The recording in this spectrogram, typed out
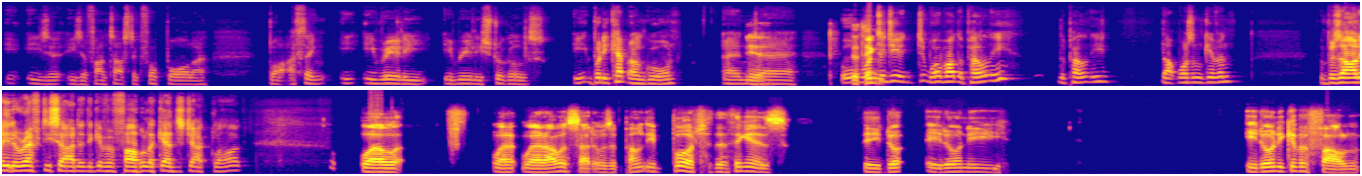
he- he's a he's a fantastic footballer, but I think he, he really he really struggled. He, but he kept on going. And Yeah. uh, what thing- did you? What about the penalty? The penalty that wasn't given. Bizarrely, the ref decided to give a foul against Jack Clarke. Well, where where I was sat, it was a penalty. But the thing is, he'd he'd only he'd only give a foul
